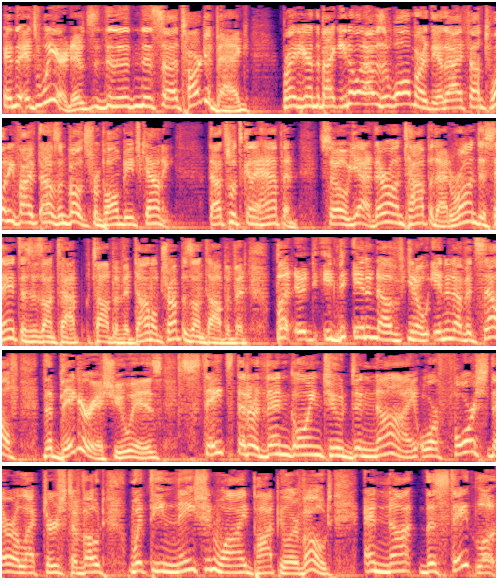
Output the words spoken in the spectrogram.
and it's weird. It's in this uh, Target bag right here in the back. You know what? I was at Walmart the other day. I found 25,000 votes from Palm Beach County. That's what's going to happen. So yeah, they're on top of that. Ron DeSantis is on top top of it. Donald Trump is on top of it. But in, in and of you know in and of itself, the bigger issue is states that are then going to deny or force their electors to vote with the nationwide popular vote and not the state lo-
